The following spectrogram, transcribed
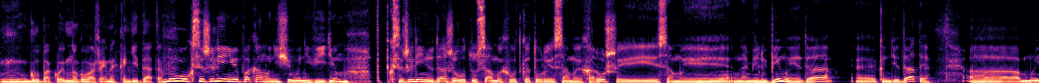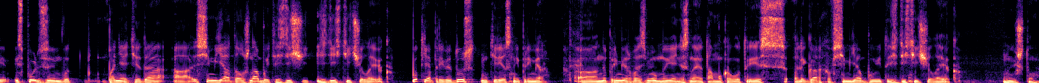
глубоко и многоуважаемых кандидатов? Ну, к сожалению, пока мы ничего не видим. К сожалению, даже вот у самых, вот, которые самые хорошие и самые нами любимые, да, э, кандидаты, а, мы используем вот понятие, да, а семья должна быть из 10, из 10 человек. Вот я приведу интересный пример. А, например, возьмем, ну, я не знаю, там у кого-то из олигархов семья будет из 10 человек. Ну и что?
